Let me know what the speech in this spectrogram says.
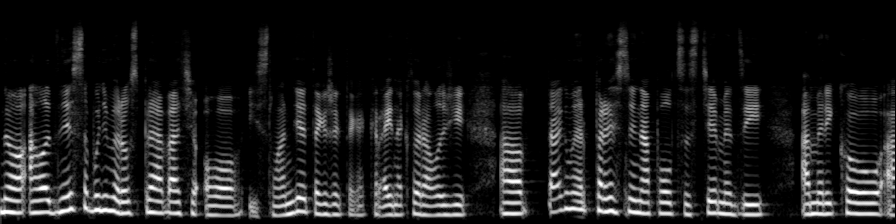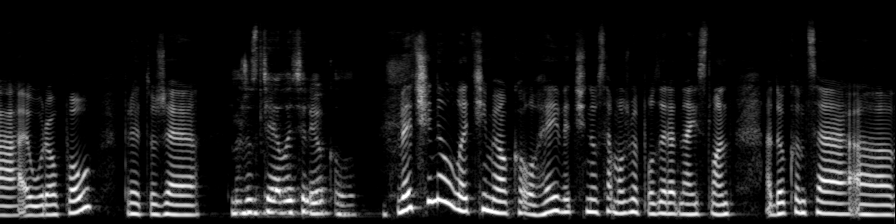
No, ale dnes sa budeme rozprávať o Islande, takže taká krajina, ktorá leží a, takmer presne na pol ceste medzi Amerikou a Európou, pretože... Možno ste aj leteli okolo. Väčšinou letíme okolo, hej, väčšinou sa môžeme pozerať na Island a dokonca uh,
